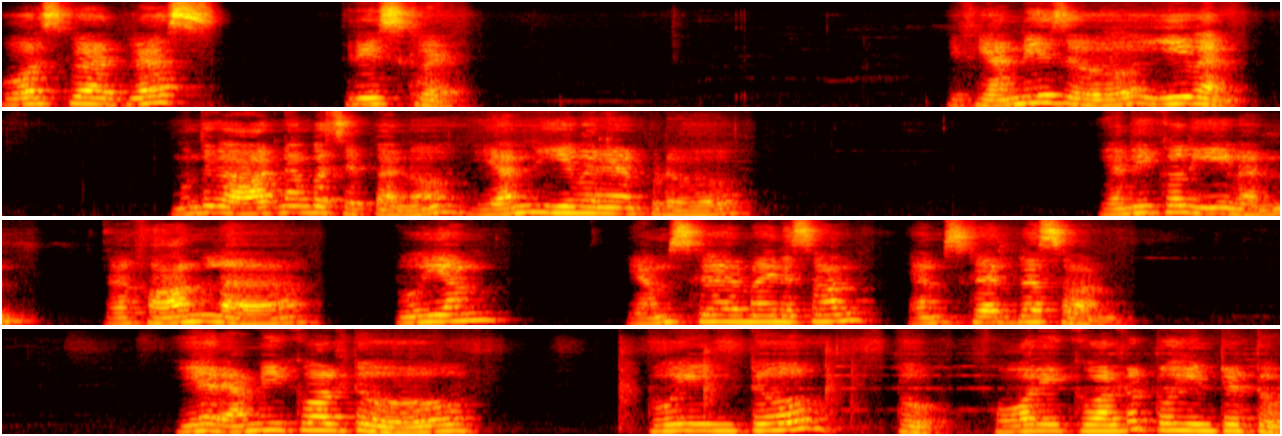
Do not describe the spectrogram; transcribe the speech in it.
four square plus three square if N is even ముందుగా ఆడ్ నెంబర్ చెప్పాను. ఎన్ ఈవెన్ అయినప్పుడు N equal even the formula two M M square minus one M square plus one here M equal to two into two four equal to two into two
